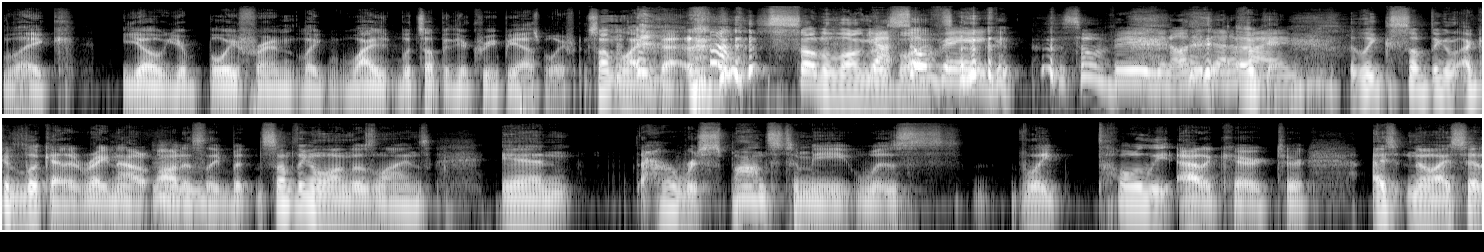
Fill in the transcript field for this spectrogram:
Like, yo, your boyfriend. Like, why? What's up with your creepy ass boyfriend? Something like that. Something along yeah, those lines. so vague, so vague and unidentifying. okay. Like something I could look at it right now, mm. honestly, but something along those lines. And her response to me was like totally out of character. I no, I said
